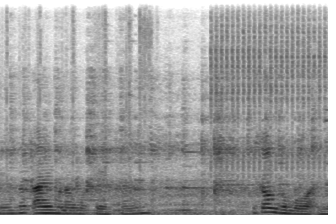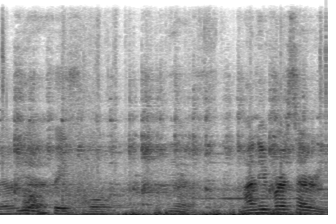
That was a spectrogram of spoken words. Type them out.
Eh, ba't ayaw mo nang makita? Ikaw ang gumawa niya Yeah. on Facebook. Yes. Anniversary.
